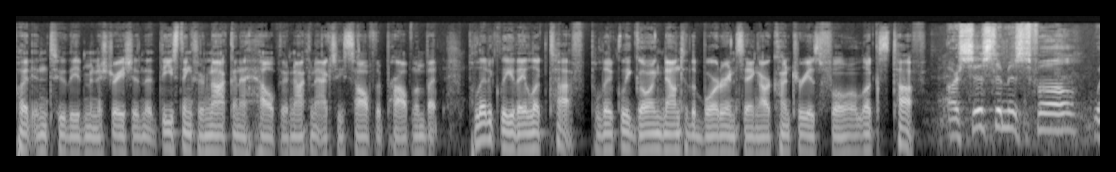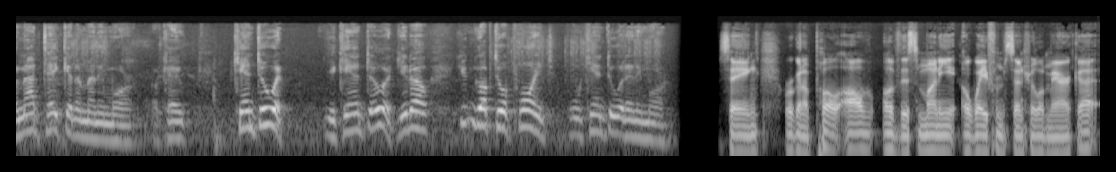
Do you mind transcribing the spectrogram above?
put into the administration that these things are not going to help. They're not going to actually solve the problem. But politically, they look tough. Politically, going down to the border and saying our country is full looks tough. Our system is full. We're not taking them anymore, okay? Can't do it. You can't do it. You know, you can go up to a point, but we can't do it anymore saying we're going to pull all of this money away from Central America.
